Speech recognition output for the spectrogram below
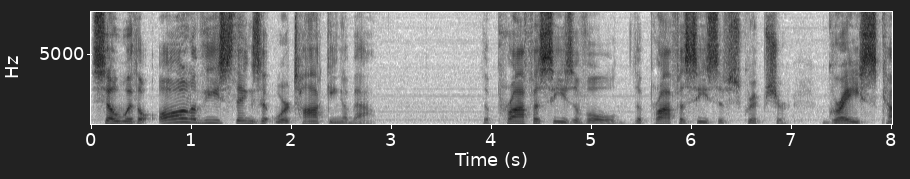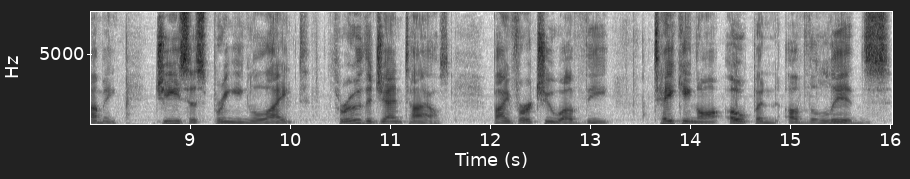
So, with all of these things that we're talking about, the prophecies of old, the prophecies of Scripture, grace coming, Jesus bringing light through the Gentiles by virtue of the taking open of the lids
